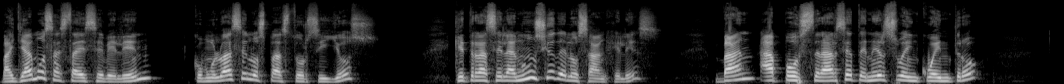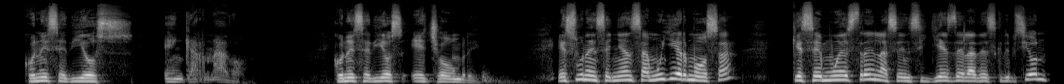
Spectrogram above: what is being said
vayamos hasta ese Belén, como lo hacen los pastorcillos, que tras el anuncio de los ángeles van a postrarse a tener su encuentro con ese Dios encarnado, con ese Dios hecho hombre. Es una enseñanza muy hermosa que se muestra en la sencillez de la descripción.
